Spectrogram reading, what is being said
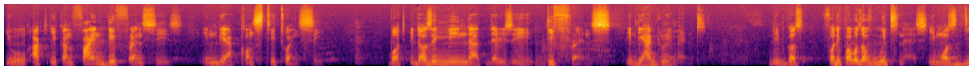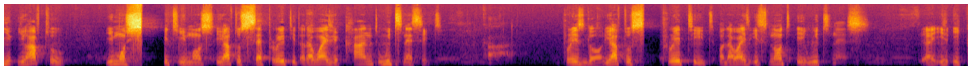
you, act, you can find differences in their constituency. But it doesn't mean that there is a difference in the agreement. Because for the purpose of witness, you must you have to you must it, you must you have to separate it, otherwise you can't witness it. Praise God. You have to separate it, otherwise it's not a witness. It, it,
